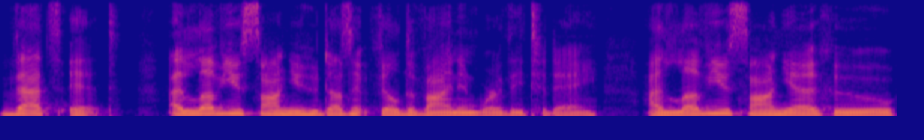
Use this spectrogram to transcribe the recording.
That's it. I love you, Sonya, who doesn't feel divine and worthy today. I love you, Sonya, who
